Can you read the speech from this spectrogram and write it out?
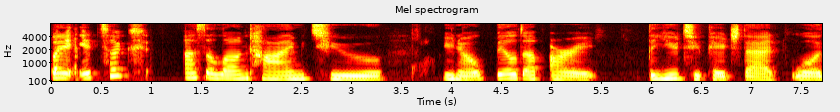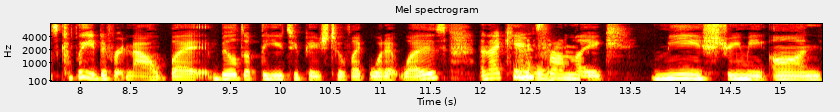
but it took us a long time to, you know, build up our the YouTube page that was completely different now, but build up the YouTube page to like what it was. And that came hmm from like me streaming on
